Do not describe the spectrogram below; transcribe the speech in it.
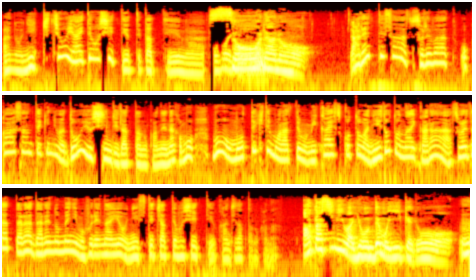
あの、日記帳を焼いてほしいって言ってたっていうのを覚えてる。そうなのあれってさ、それはお母さん的にはどういう心理だったのかね？なんかもう、もう持ってきてもらっても見返すことは二度とないから、それだったら誰の目にも触れないように捨てちゃってほしいっていう感じだったのかな？私には読んでもいいけど、う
